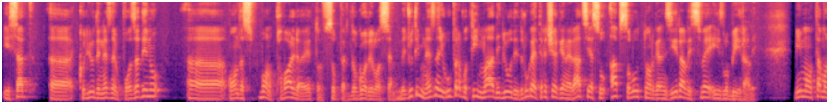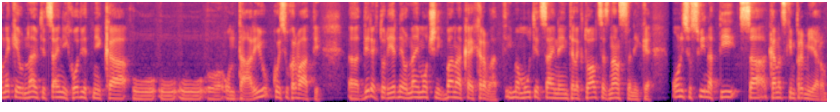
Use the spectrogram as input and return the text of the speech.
I sad, uh, ko ljudi ne znaju pozadinu, onda su, ono, pa valjda, eto, super, dogodilo se. Međutim, ne znaju upravo ti mladi ljudi, druga i treća generacija su apsolutno organizirali sve i izlobirali. Mi imamo tamo neke od najutjecajnijih odvjetnika u, u, u Ontariju koji su Hrvati. Direktor jedne od najmoćnijih banaka je Hrvat. Imamo utjecajne intelektualce, znanstvenike. Oni su svi na ti sa kanadskim premijerom.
